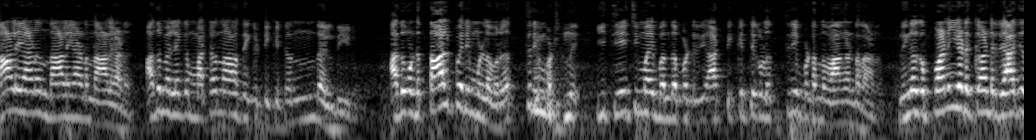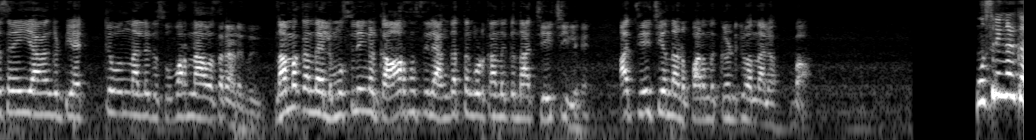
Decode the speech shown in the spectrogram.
നാളെയാണ് നാളെയാണ് നാളെയാണ്. അതുമല്ലെങ്കിൽ മറ്റന്നാളത്തേക്ക് ടിക്കറ്റ് എന്തായാലും തീരും. അതുകൊണ്ട് താല്പര്യമുള്ളവർ എത്രയും പെട്ടെന്ന് ഈ ചേച്ചിയുമായി ബന്ധപ്പെട്ട് ആ ടിക്കറ്റുകൾ എത്രയും പെട്ടെന്ന് വാങ്ങേണ്ടതാണ്. നിങ്ങൾക്ക് പണിയെടുക്കാണ്ട് രാജ്യസ്നേഹിയാകാൻ കിട്ടിയ ഏറ്റവും നല്ലൊരു സുവർണാവസരമാണിത്. നമുക്ക് എന്തായാലും മുസ്ലിങ്ങൾക്ക് ആർ എസ് എസിലെ അംഗത്വം കൊടുക്കാൻ നിൽക്കുന്ന ആ ചേച്ചിയില്ലേ? ആ ചേച്ചി എന്താണ് പറഞ്ഞ് കേട്ടിട്ട് വന്നാലോ? ബാ മുസ്ലിങ്ങൾക്ക്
